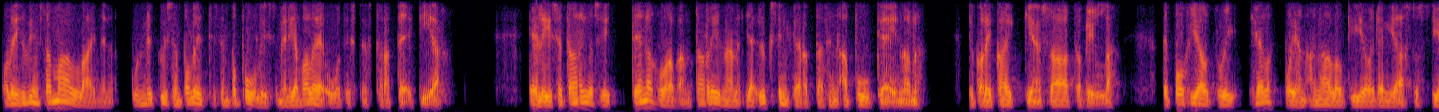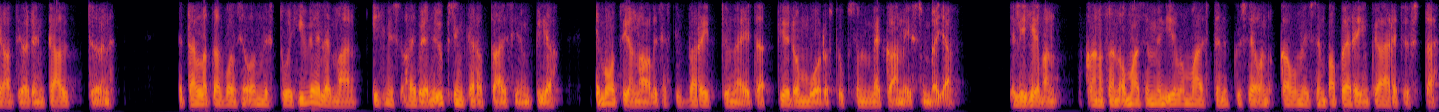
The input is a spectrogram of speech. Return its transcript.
oli hyvin samanlainen kuin nykyisen poliittisen populismin ja valeuutisten strategia. Eli se tarjosi tenhoavan tarinan ja yksinkertaisen apukeinon, joka oli kaikkien saatavilla. Se pohjautui helppojen analogioiden ja assosiaatioiden käyttöön. Ja tällä tavoin se onnistui hivelemään ihmisaivojen yksinkertaisimpia, emotionaalisesti värittyneitä tiedonmuodostuksen mekanismeja. Eli hieman kansanomaisemmin ilmaisten kyse on kauniisen paperin kääritystä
